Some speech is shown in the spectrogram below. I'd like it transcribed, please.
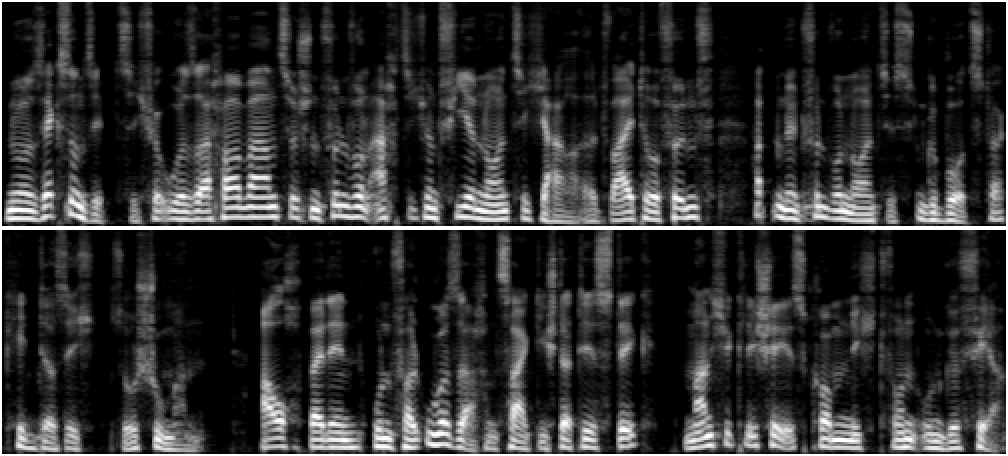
Nur 76 Verursacher waren zwischen 85 und 94 Jahre alt. Weitere fünf hatten den 95. Geburtstag hinter sich, so Schumann. Auch bei den Unfallursachen zeigt die Statistik, manche Klischees kommen nicht von ungefähr.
